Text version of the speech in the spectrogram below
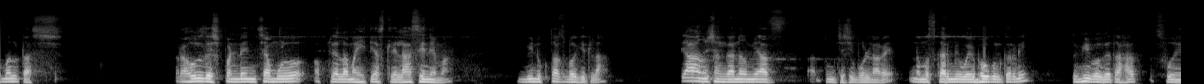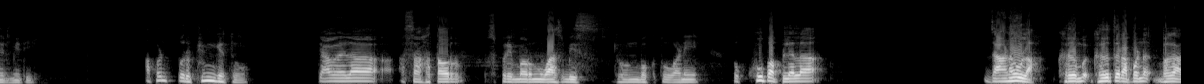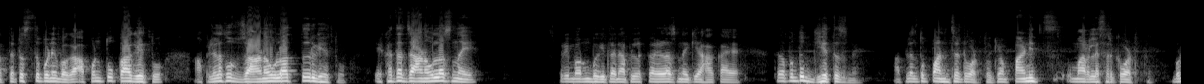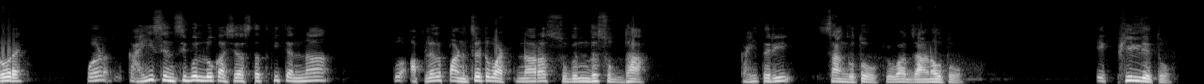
कमलतास राहुल देशपांडेंच्यामुळं आपल्याला माहिती असलेला हा सिनेमा मी नुकताच बघितला. त्या अनुषंगानं मी आज तुमच्याशी बोलणार आहे. नमस्कार मी वैभव कुलकर्णी. तुम्ही बघत आहात स्वनिर्मिती. आपण परफ्यूम घेतो. त्यावेळेला असा हातावर स्प्रे मारून वास बीस घेऊन बघतो आणि तो खूप आपल्याला जाणवला. खरं खरं तर आपण बघा तटस्थपणे बघा आपण तो का घेतो? आपल्याला तो जाणवला तर घेतो. एखादा जाणवलाच नाही. स्प्रे मारून बघितला आणि आपल्याला कळलाच नाही की हा काय आहे. तर आपण तो घेतच नाही. आपल्याला तो पाणचट वाटतो किंवा पाणीच मारल्यासारखं वाटतं. बरोबर आहे? पण काही सेन्सिबल लोक असे असतात की त्यांना तो आपल्याला पाणचट वाटणारा सुगंधसुद्धा काहीतरी सांगतो किंवा जाणवतो. एक फील देतो.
